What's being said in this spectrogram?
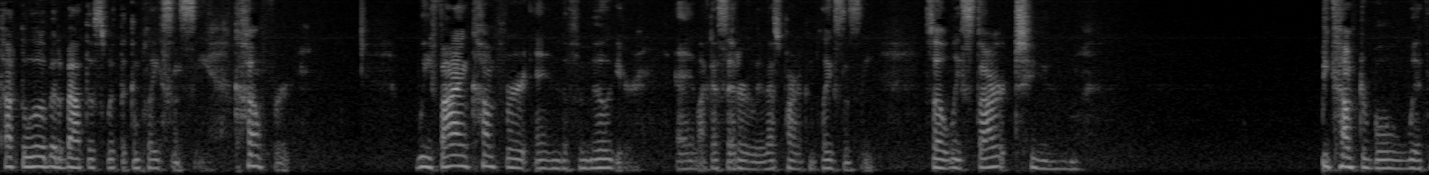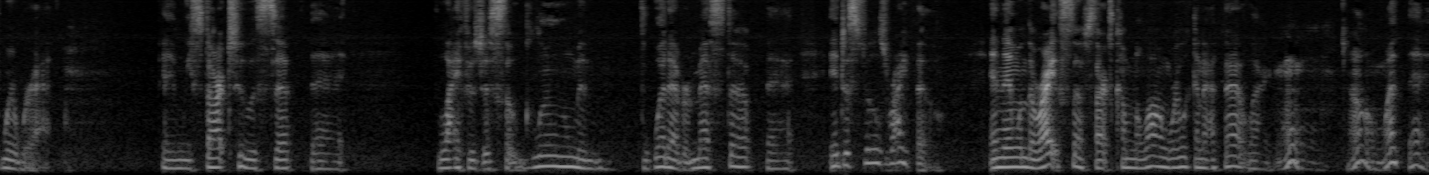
talked a little bit about this with the complacency, comfort. We find comfort in the familiar, and like I said earlier, that's part of complacency. So we start to be comfortable with where we're at and we start to accept that life is just so gloom and whatever messed up that it just feels right though. And then when the right stuff starts coming along, we're looking at that like, mm, I don't want that.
